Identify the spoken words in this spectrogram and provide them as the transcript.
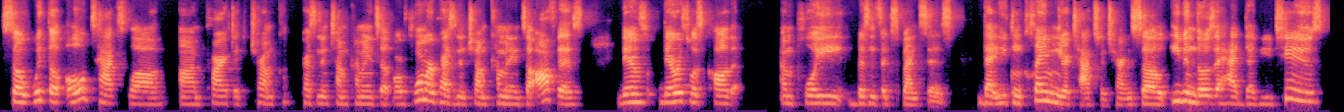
So with the old tax law um, prior to Trump, President Trump coming into, or former President Trump coming into office, there's there was what's called employee business expenses that you can claim in your tax return. So even those that had W twos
